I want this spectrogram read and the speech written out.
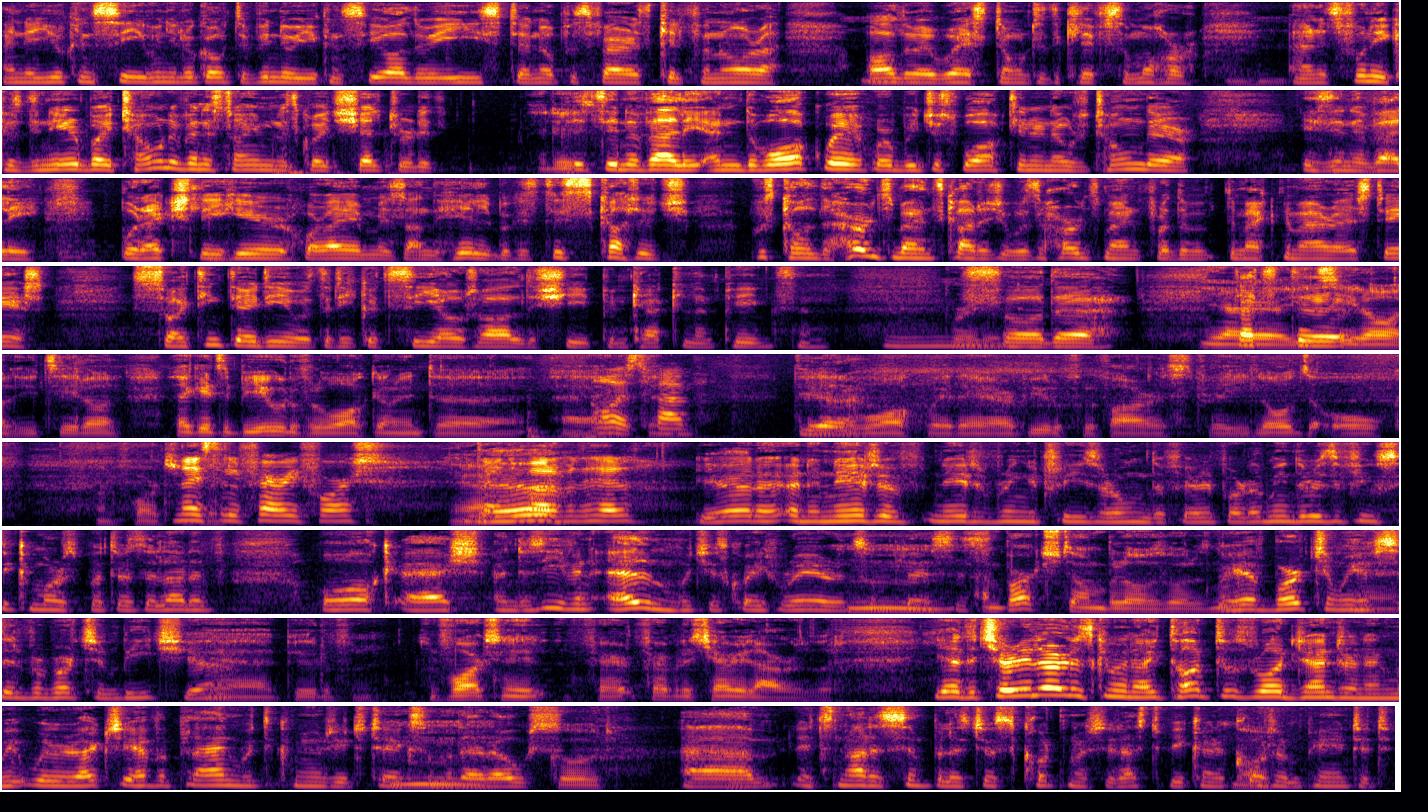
And uh, you can see when you look out the window, you can see all the way east and up as far as Kilfenora, all the way west down to the cliffs of Moher. And it's funny because the nearby town of Ennistimon is quite sheltered. It, It is. It's in a valley, and the walkway where we just walked in and out of town there is in a valley. But actually, here where I am is on the hill because this cottage was called the herdsman's cottage. It was a herdsman for the, the McNamara estate. So I think the idea was that he could see out all the sheep and cattle and pigs, and Brilliant. so the Yeah, That's yeah, you'd see it all. You'd see it all. Like it's a beautiful walk down into. Uh, Oh, it's fab. The Yeah. walkway there, beautiful forestry, loads of oak. Unfortunately, Nice little ferry fort Yeah. down the Yeah. bottom of the hill. yeah, and a, and a native native ring of trees around the Fairport. I mean, there is a few sycamores, but there's a lot of oak, ash, and there's even elm, which is quite rare in some Mm, places. and birch down below as well, isn't We it? We have birch and we have silver birch and beech. Yeah. yeah. beautiful. Unfortunately, fair, fair bit of cherry laurel, but Yeah, the cherry laurel is coming. I thought it was rhododendron, and we, we actually have a plan with the community to take some of that Mm, out. Good. Um, it's not as simple as just cutting it. It has to be kind of No. cut and painted.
